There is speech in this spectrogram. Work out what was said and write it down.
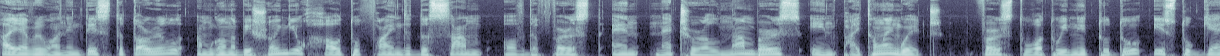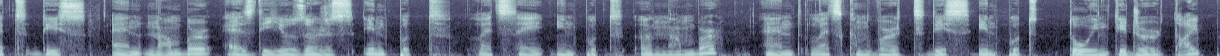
Hi everyone, in this tutorial I'm gonna be showing you how to find the sum of the first n natural numbers in Python language. First what we need to do is to get this n number as the user's input. Let's say input a number and let's convert this input to integer type.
